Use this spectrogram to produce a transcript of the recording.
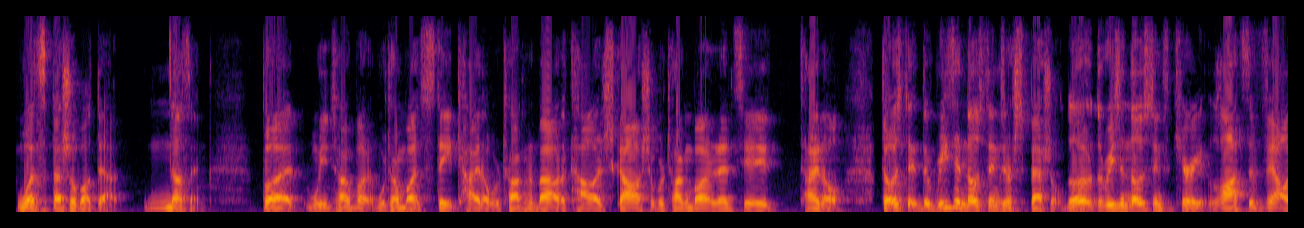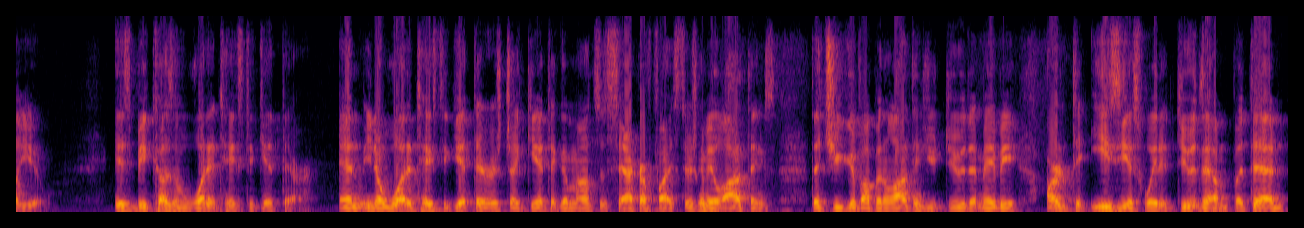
What's special about that? Nothing. But when you talk about, we're talking about a state title. We're talking about a college scholarship. We're talking about an NCAA title. Those th- the reason those things are special, the, the reason those things carry lots of value, is because of what it takes to get there. And you know what it takes to get there is gigantic amounts of sacrifice. There's going to be a lot of things that you give up and a lot of things you do that maybe aren't the easiest way to do them. But then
